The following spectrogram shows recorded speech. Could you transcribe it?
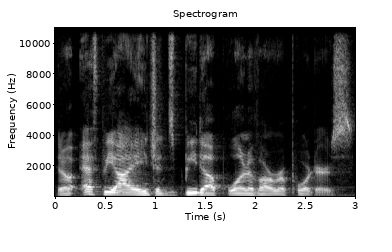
you know, FBI agents beat up one of our reporters.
